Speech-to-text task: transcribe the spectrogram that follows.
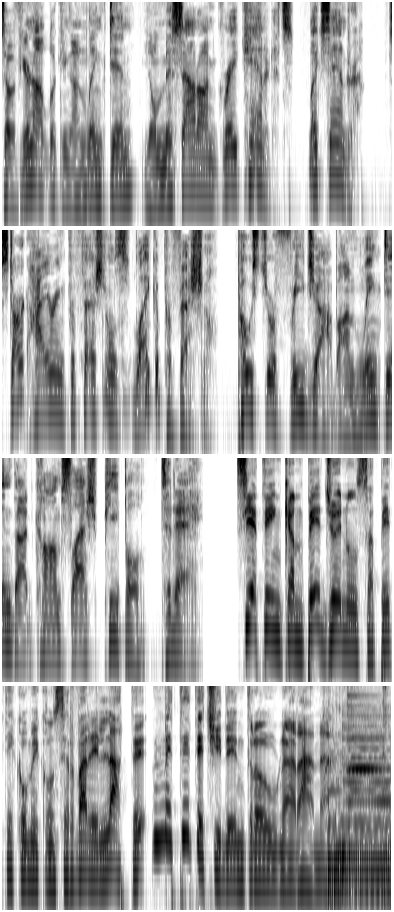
So if you're not looking on LinkedIn, you'll miss out on great candidates like Sandra. Start hiring professionals like a professional. Post your free job on linkedin.com/people today. Siete in campeggio e non sapete come conservare il latte? Metteteci dentro una rana.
